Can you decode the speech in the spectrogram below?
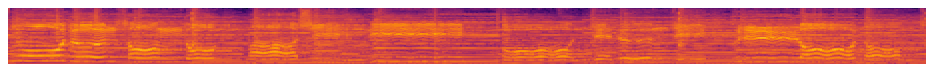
모든 성도 마시니 언제든지 흘러 넘쳐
